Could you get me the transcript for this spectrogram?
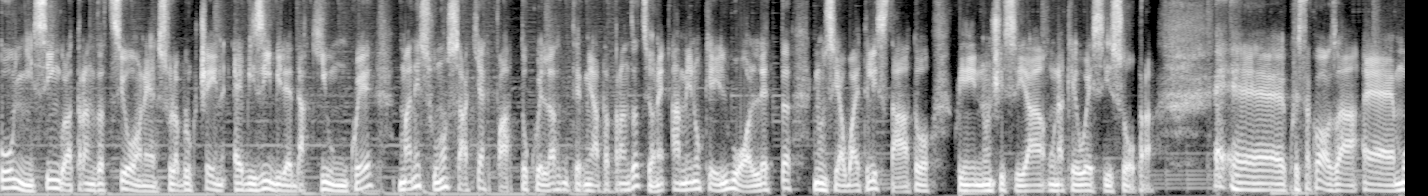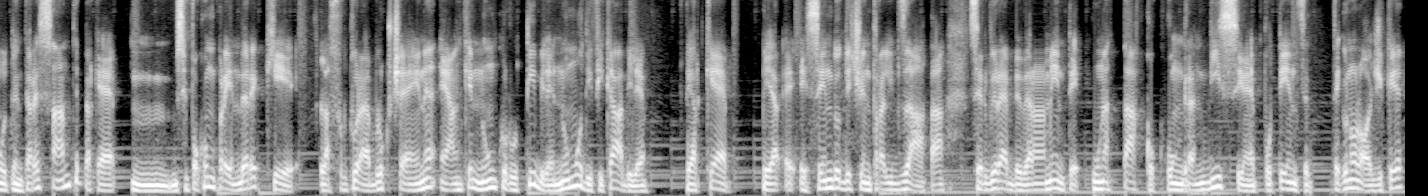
ogni singola transazione sulla blockchain è visibile da chiunque, ma nessuno sa chi ha fatto quella determinata transazione, a meno che il wallet non sia whitelistato, quindi non ci sia una KYC sopra. E, eh, questa cosa è molto interessante perché mh, si può comprendere che la struttura della blockchain è anche non corruttibile, non modificabile, perché per, essendo decentralizzata, servirebbe veramente un attacco con grandissime potenze tecnologiche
